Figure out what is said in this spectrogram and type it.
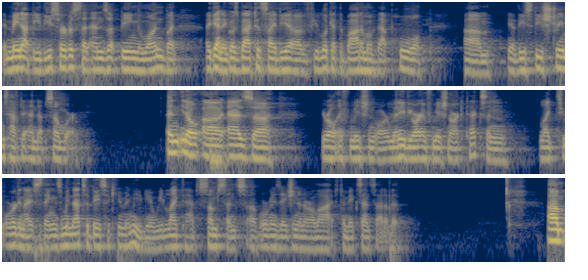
It may not be the service that ends up being the one, but again, it goes back to this idea of if you look at the bottom of that pool, um, you know, these, these streams have to end up somewhere. And, you know, uh, as uh, you're all information, or many of you are information architects and like to organize things, I mean, that's a basic human need. You know, we like to have some sense of organization in our lives to make sense out of it. Um,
